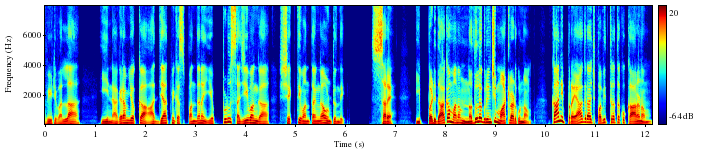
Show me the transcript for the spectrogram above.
వీటివల్ల ఈ నగరం యొక్క ఆధ్యాత్మిక స్పందన ఎప్పుడూ సజీవంగా శక్తివంతంగా ఉంటుంది. సరే. ఇప్పటిదాకా మనం నదుల గురించి మాట్లాడుకున్నాం. కాని ప్రయాగ్రాజ్ పవిత్రతకు కారణం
